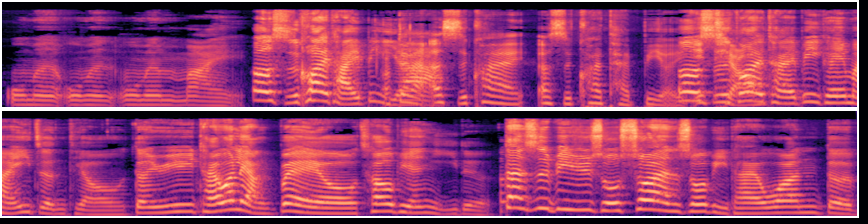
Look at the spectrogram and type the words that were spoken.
我们我们我们买二十块台币啊，呀、二十块二十块台币而已，二十块台币可以买一整条，等于台湾两倍哦，超便宜的。但是必须说，虽然说比台湾的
